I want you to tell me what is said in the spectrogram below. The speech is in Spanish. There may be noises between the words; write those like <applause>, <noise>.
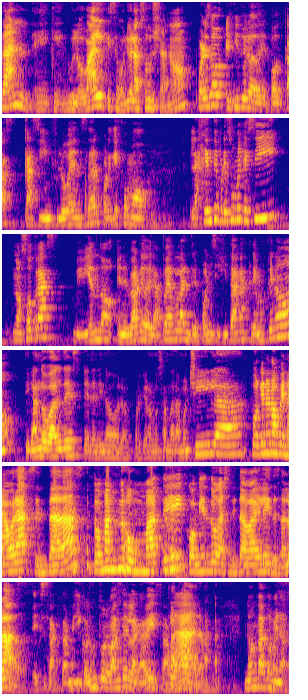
tan eh, que global que se volvió la suya, ¿no? Por eso el título del podcast, casi influencer, porque es como la gente presume que sí, nosotras viviendo en el barrio de La Perla, entre ponis y gitanas, creemos que no. Tirando baldes en el inodoro, porque no nos anda la mochila. ¿Por qué no nos ven ahora sentadas <laughs> tomando un mate, comiendo galletita baile y de salvado? Exactamente, y con un turbante en la cabeza. Claro. No un dato menor.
